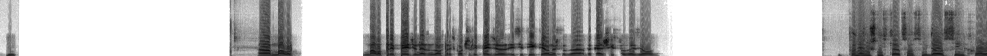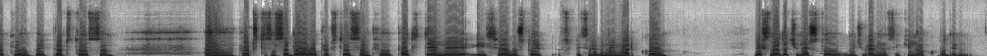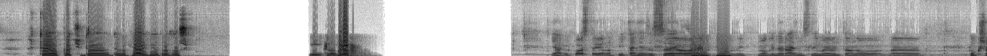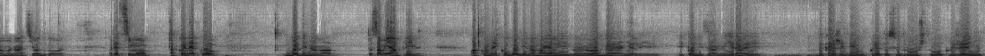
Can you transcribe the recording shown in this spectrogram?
A, malo, malo pre Peđu, ne znam da li preskočili Peđu, jesi ti hteo nešto da, da kažeš isto u vezi ovoga? Pa ne, ništa nisi teo, samo sam mi dao svim, hvala ti, ovaj, pročitao sam Uh, pročitao sam sada ovo, pročitao sam pod teme i sve ovo što je su pisali Vina i Marko. Ništa, dodat ću nešto umeđu vremena da sam kino ako budem hteo pa ću da, da vam javim i obrazložim. Dobro. Ja bih postavio jedno pitanje za sve, ovaj, mogli da razmislimo eventualno, uh, pokušamo naći odgovor. Recimo, ako je neko godinama, to je samo jedan primjer, ako neko godinama jeli, e, odgajan jeli, i podizan i, i da kažem bio ukreto se u društvu, u okruženju,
